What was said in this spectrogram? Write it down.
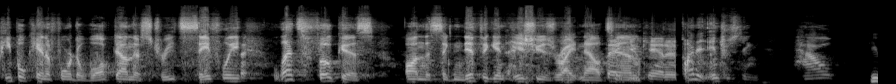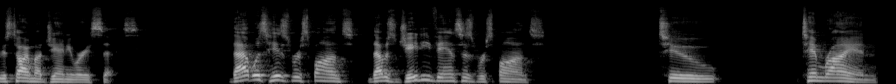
people can't afford to walk down the streets safely. Let's focus on the significant issues right now, Tim. You, Canada. I find it interesting how he was talking about January 6th. That was his response. That was JD Vance's response to Tim Ryan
